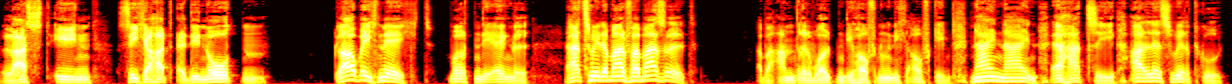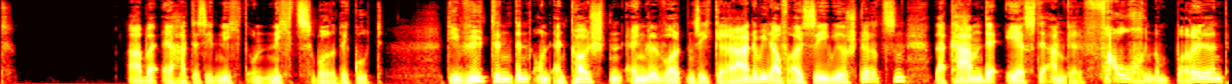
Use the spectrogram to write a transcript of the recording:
Lasst ihn, sicher hat er die Noten. Glaube ich nicht, murrten die Engel. Er hat's wieder mal vermasselt. Aber andere wollten die Hoffnung nicht aufgeben. Nein, nein, er hat sie, alles wird gut. Aber er hatte sie nicht und nichts wurde gut. Die wütenden und enttäuschten Engel wollten sich gerade wieder auf Eusebius stürzen, da kam der erste Angriff. Fauchend und brüllend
